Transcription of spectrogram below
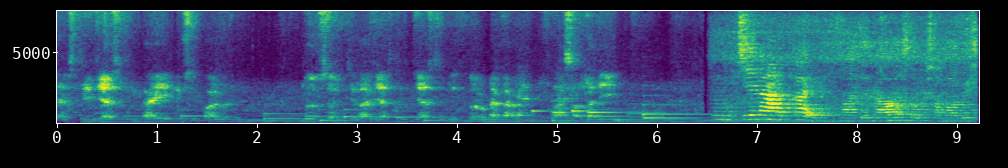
जास्तीत जास्त गाई म्हशी पाळून दूध संस्थेला जास्तीत जास्त दूध पुरवठा करा हा सल्ला देईन. तुमचे नाव काय? माझं नाव सौ समावेश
